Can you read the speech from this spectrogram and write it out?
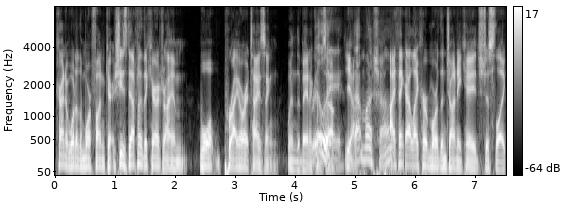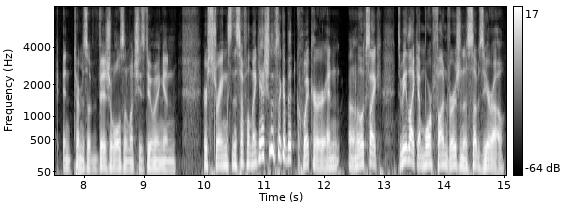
kind of one of the more fun characters. She's definitely the character I am prioritizing when the beta comes out. Yeah, That much, huh? I think I like her more than Johnny Cage, just like in terms of visuals and what she's doing and her strings and stuff. I'm like, yeah, she looks like a bit quicker and uh, it looks like to me like a more fun version of Sub Zero.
